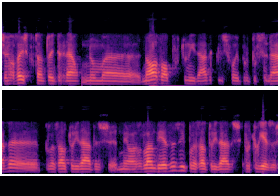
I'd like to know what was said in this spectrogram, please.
jovens, portanto, entrarão numa nova oportunidade que lhes foi proporcionada eh, pelas autoridades neozelandesas e pelas autoridades portuguesas.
